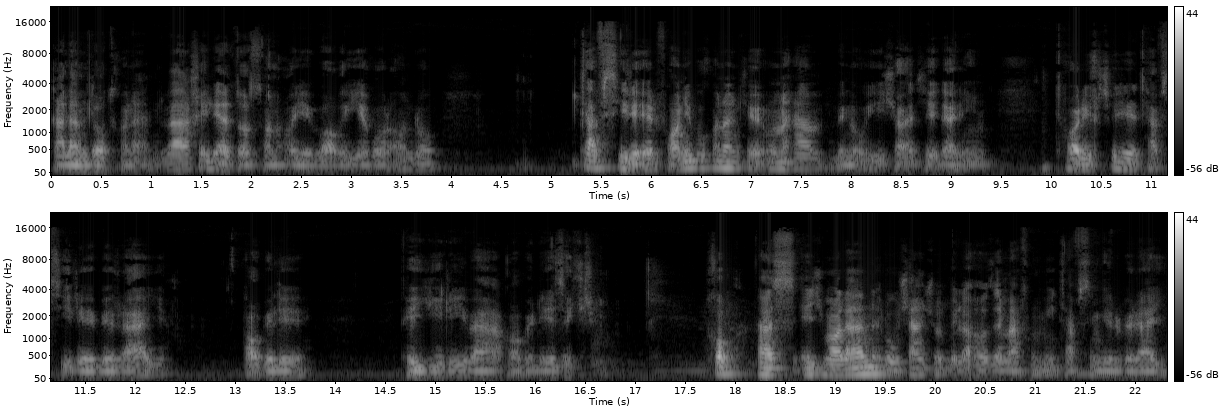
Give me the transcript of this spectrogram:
قلم داد کنند و خیلی از داستانهای واقعی قرآن رو تفسیر عرفانی بکنن که اون هم به نوعی شاید در این تاریخچه تفسیر به رأی قابل پیگیری و قابل ذکر. خب پس اجمالا روشن شد به لحاظ مفهومی تفسیر به رأی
